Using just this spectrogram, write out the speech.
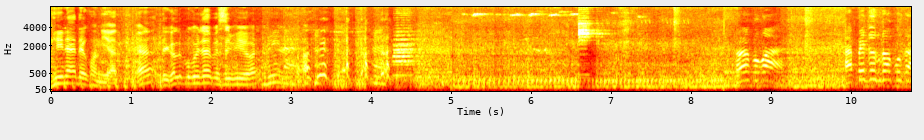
ভিৰ নাই দেখোন ইয়াত হে? দীঘলী পুখুৰীতে বেছি ভিৰ হয় ভিৰ নাই হয় ককা? পূজা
